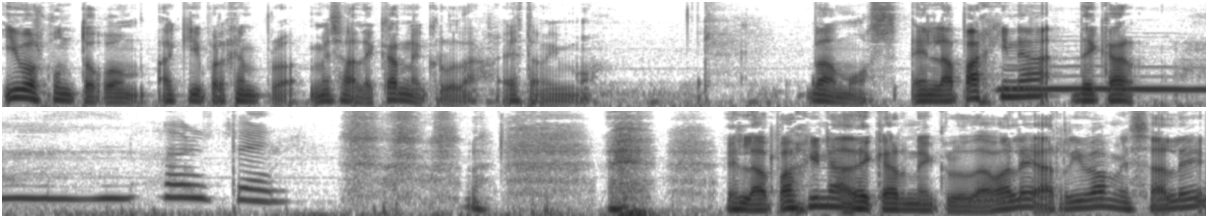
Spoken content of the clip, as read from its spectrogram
iVoox.com. Aquí, por ejemplo, me sale carne cruda. Esta mismo. Vamos, en la página de car en la página de carne cruda, ¿vale? Arriba me sale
